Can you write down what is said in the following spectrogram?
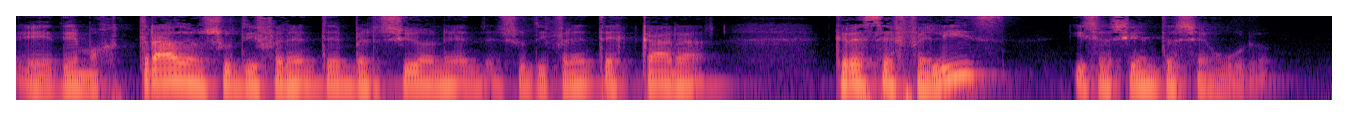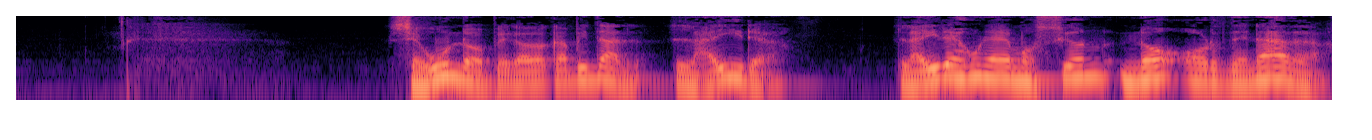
eh, demostrado en sus diferentes versiones, en sus diferentes caras, crece feliz y se siente seguro. Segundo pecado capital, la ira. La ira es una emoción no ordenada.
